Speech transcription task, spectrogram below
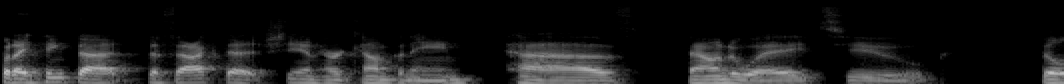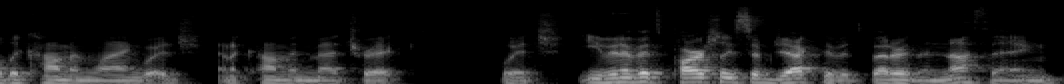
but I think that the fact that she and her company have found a way to build a common language and a common metric, which even if it's partially subjective, it's better than nothing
